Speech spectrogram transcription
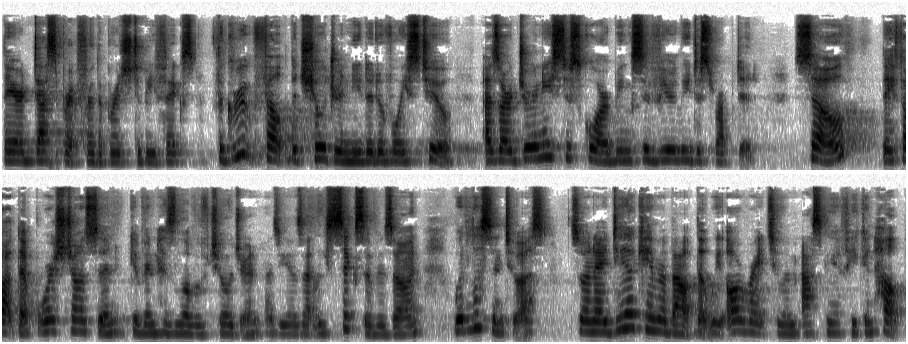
They are desperate for the bridge to be fixed. The group felt the children needed a voice too, as our journeys to school are being severely disrupted. So, they thought that Boris Johnson, given his love of children, as he has at least six of his own, would listen to us. So an idea came about that we all write to him asking if he can help.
